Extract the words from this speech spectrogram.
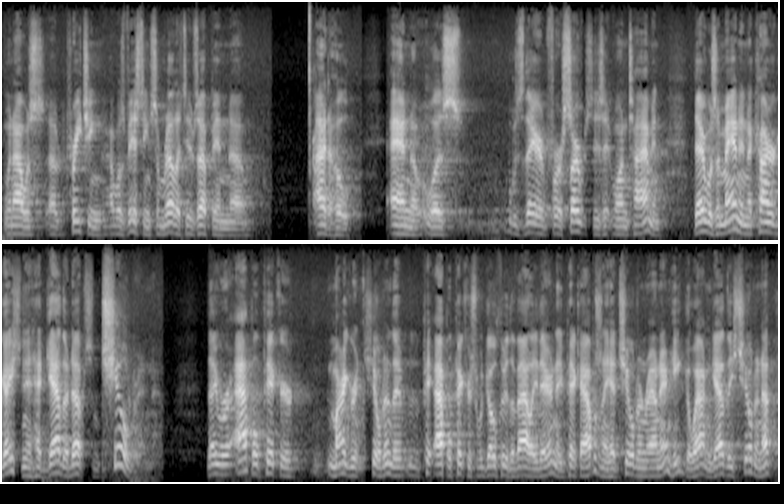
When I was uh, preaching, I was visiting some relatives up in uh, Idaho, and was was there for services at one time, and there was a man in the congregation that had gathered up some children. They were apple picker migrant children. The, the, apple pickers would go through the valley there and they'd pick apples, and they had children around there, and he'd go out and gather these children up.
